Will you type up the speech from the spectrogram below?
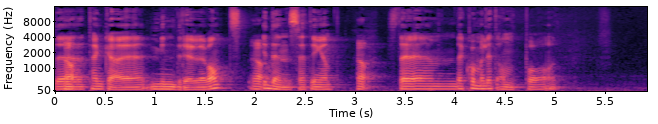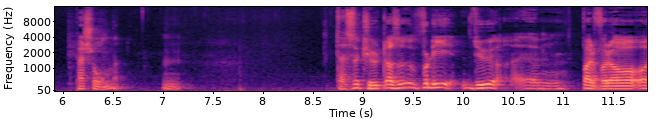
Det Ja. tenker jeg er mindre relevant Ja. i den settingen. ja. Så det, det kommer litt an på personen, da. Det er så kult, altså, fordi du eh, Bare for å, å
